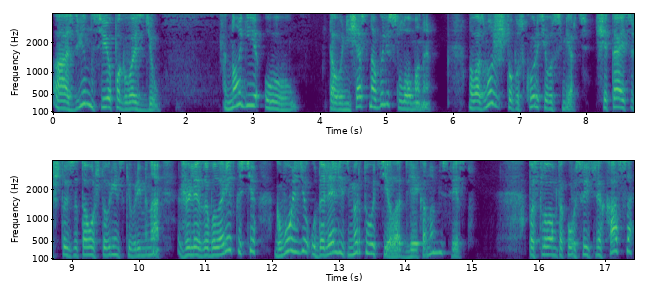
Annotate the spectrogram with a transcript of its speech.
а сдвинуть ее по гвоздю. Ноги у того несчастного были сломаны, но, возможно, чтобы ускорить его смерть. Считается, что из-за того, что в римские времена железо было редкостью, гвозди удаляли из мертвого тела для экономии средств. По словам такого свидетеля Хасса,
